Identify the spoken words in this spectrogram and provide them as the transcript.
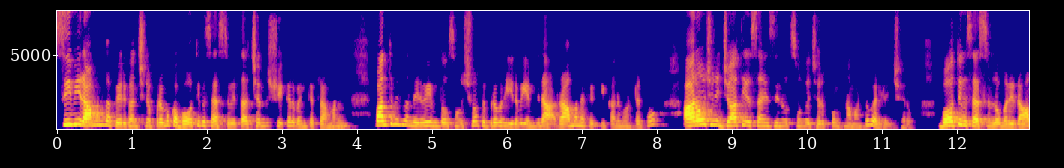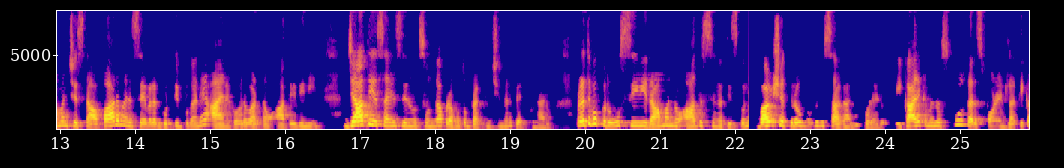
సివి రామన్గా పేరుగాంచిన ప్రముఖ భౌతిక శాస్త్రవేత్త చంద్రశేఖర్ వెంకటరామన్ పంతొమ్మిది వందల ఇరవై ఎనిమిదవ సంవత్సరం ఫిబ్రవరి ఇరవై ఎనిమిదిన రామన్ ఎఫెక్ట్ కనుగొనడంతో ఆ రోజుని జాతీయ సైన్స్ దినోత్సవంగా జరుపుకుంటున్నామంటూ వెల్లడించారు. భౌతిక శాస్త్రంలో మరి రామన్ చేసిన అపారమైన సేవలకు గుర్తింపుగానే ఆయన గౌరవార్థం ఆ తేదీని జాతీయ సైన్స్ దినోత్సవంగా ప్రభుత్వం ప్రకటించిందని పేర్కొన్నారు. ప్రతి ఒక్కరూ సివి రామన్ను ఆదర్శంగా తీసుకుని భవిష్యత్తులో ముందుకు సాగాలని కోరారు. ఈ కార్యక్రమంలో స్కూల్ కరెస్పాండెంట్ లతిక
